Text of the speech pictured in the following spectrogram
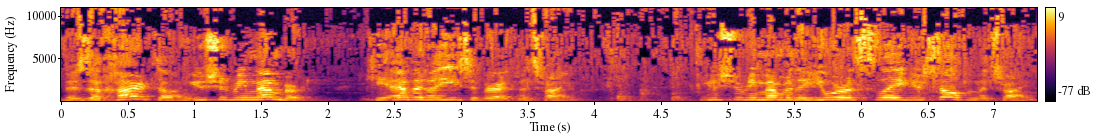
V'zacharta, and you should remember, ki eved ha'yisa beret Mitzrayim. You should remember that you were a slave yourself in Mitzrayim.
